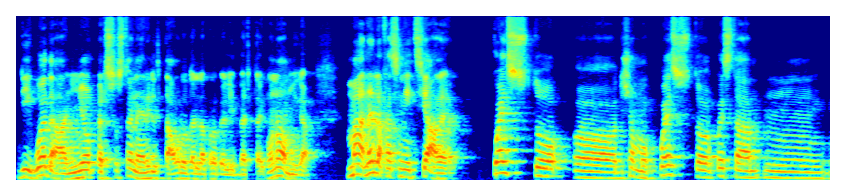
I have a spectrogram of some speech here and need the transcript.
di guadagno per sostenere il tavolo della propria libertà economica. Ma nella fase iniziale questo, uh, diciamo, questo, questa, mh,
